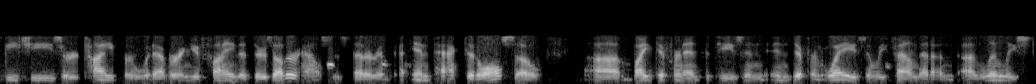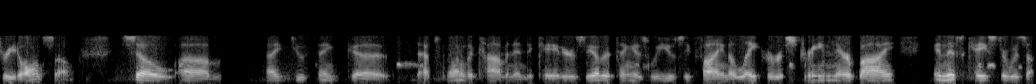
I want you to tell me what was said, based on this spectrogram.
species or type or whatever, and you find that there's other houses that are in, impacted also uh, by different entities in, in different ways, and we found that on, on Lindley Street also. So um, I do think uh, that's one of the common indicators. The other thing is we usually find a lake or a stream nearby. In this case, there was an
